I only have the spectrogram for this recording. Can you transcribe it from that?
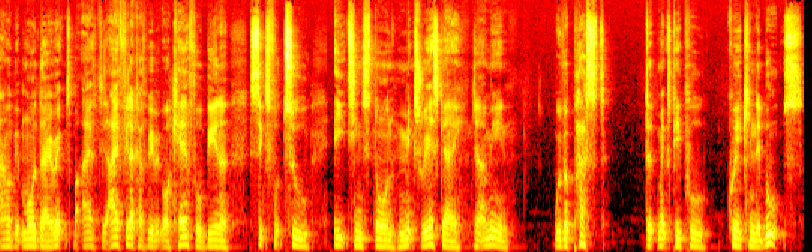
I'm a bit more direct, but I have to, I feel like I have to be a bit more careful being a six foot two, 18 stone mixed race guy. Do you know what I mean? With a past that makes people quake in their boots.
